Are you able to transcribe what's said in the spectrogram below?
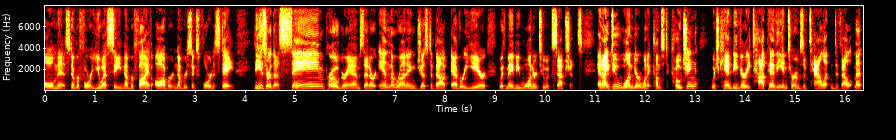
Ole Miss. Number 4 USC number 5 Auburn. Number 6 Florida State. These are the same programs that are in the running just about every year, with maybe one or two exceptions. And I do wonder when it comes to coaching, which can be very top heavy in terms of talent and development,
